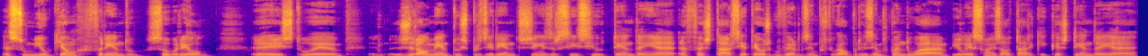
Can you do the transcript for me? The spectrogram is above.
assumiu que há um referendo sobre ele. Eh, isto é, geralmente os presidentes em exercício tendem a afastar-se, até os governos em Portugal, por exemplo, quando há eleições autárquicas, tendem a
